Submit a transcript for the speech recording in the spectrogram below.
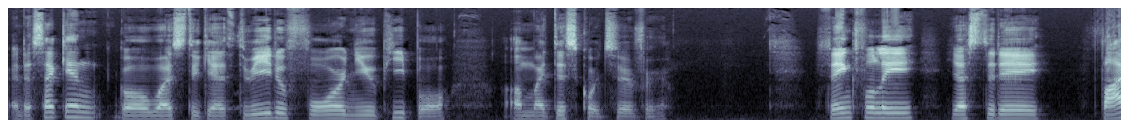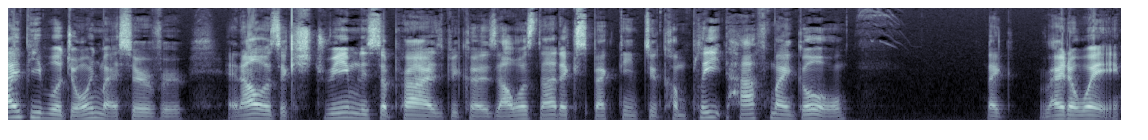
And the second goal was to get 3 to 4 new people on my Discord server. Thankfully, yesterday five people joined my server, and I was extremely surprised because I was not expecting to complete half my goal like right away.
